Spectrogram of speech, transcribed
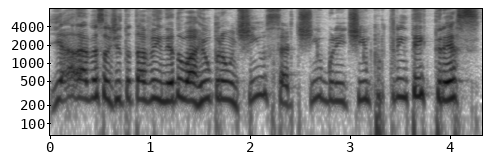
E a Arábia Saudita tá vendendo o barril prontinho, certinho, bonitinho por 33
